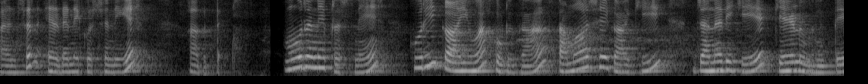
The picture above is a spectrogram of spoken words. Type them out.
ಆನ್ಸರ್ ಎರಡನೇ ಕ್ವಶನ್ನಿಗೆ ಆಗುತ್ತೆ. ಮೂರನೇ ಪ್ರಶ್ನೆ, ಕುರಿ ಕಾಯುವ ಹುಡುಗ ತಮಾಷೆಗಾಗಿ ಜನರಿಗೆ ಕೇಳುವಂತೆ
